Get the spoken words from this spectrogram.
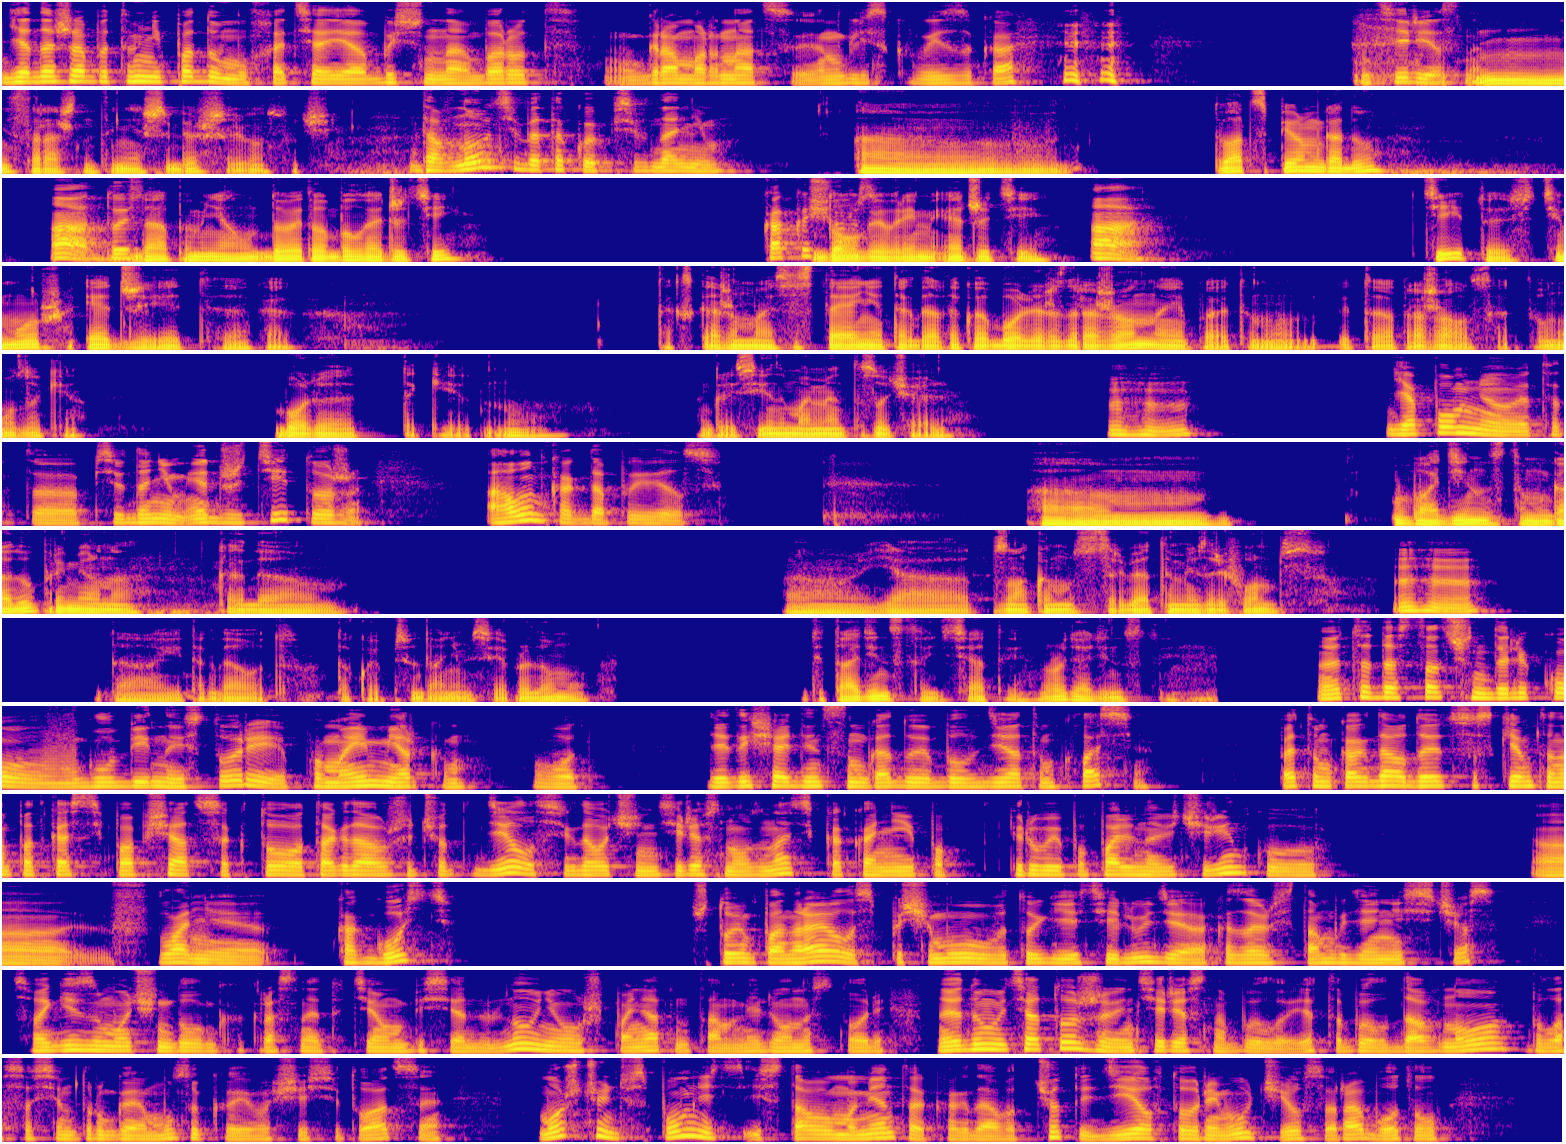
Я даже об этом не подумал, хотя я обычно, наоборот, граммар нации английского языка. Интересно. Не страшно, ты не ошибешься в любом случае. Давно у тебя такой псевдоним? А, В 21 году, А, то есть, да, поменял. До этого был EGT. как еще раз? Долгое время EGT. А, Ти, то есть Тимур, Эджи, это как, так скажем, мое состояние тогда такое более раздраженное, поэтому это отражалось как-то в музыке. Более такие, ну, агрессивные моменты звучали. Угу. Я помню этот э, псевдоним EGT тоже. А он когда появился? Ам, В одиннадцатом году примерно, когда а, я познакомился с ребятами из Reforms, Угу. Да, и тогда вот такой псевдоним себе придумал. Где-то одиннадцатый, десятый, вроде одиннадцатый. Но это достаточно далеко в глубины истории, по моим меркам. Вот. В 2011 году я был в девятом классе. Поэтому, когда удается с кем-то на подкасте пообщаться, кто тогда уже что-то делал, всегда очень интересно узнать, как они впервые попали на вечеринку а, в плане как гость, что им понравилось, почему в итоге эти люди оказались там, где они сейчас. С Вагизом очень долго как раз на эту тему беседовали. Ну, у него уж, понятно, там миллион историй. Но я думаю, у тебя тоже интересно было. Это было давно, была совсем другая музыка и вообще ситуация. Можешь что-нибудь вспомнить из того момента, когда вот что ты делал в то время, учился, работал,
